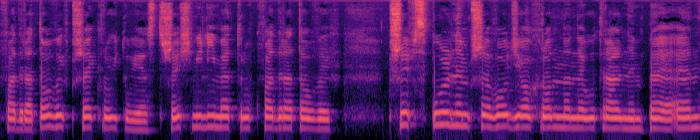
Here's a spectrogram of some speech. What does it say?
kwadratowych przekrój, tu jest 6 mm kwadratowych. Przy wspólnym przewodzie ochronno-neutralnym PEN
